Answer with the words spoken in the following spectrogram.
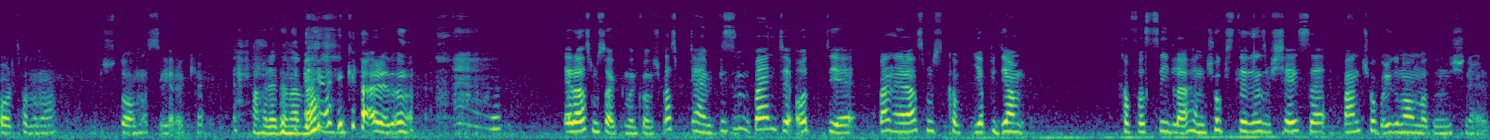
ortalama üstü olması gerekiyor. Kahradan haber. Kahradan. Erasmus hakkında konuşmaz. Yani bizim bence ot diye ben Erasmus yapacağım kafasıyla hani çok istediğiniz bir şeyse ben çok uygun olmadığını düşünüyorum.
